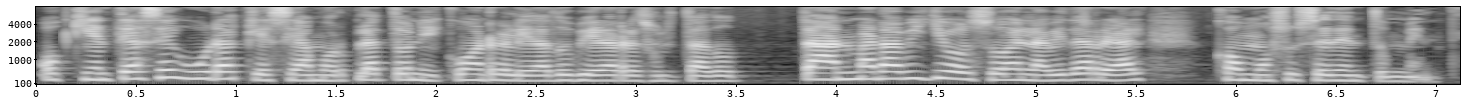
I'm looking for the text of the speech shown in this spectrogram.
¿O quién te asegura que ese amor platónico en realidad hubiera resultado tan maravilloso en la vida real como sucede en tu mente?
